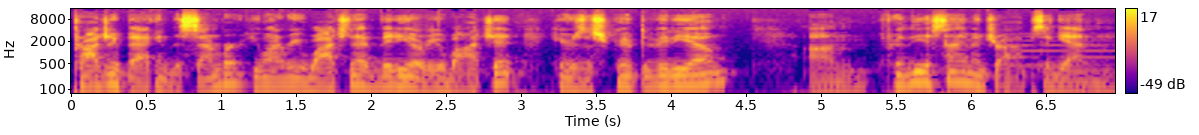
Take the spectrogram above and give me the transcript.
project back in December. If you want to rewatch that video, rewatch it. Here's the script video um, for the assignment drops again.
